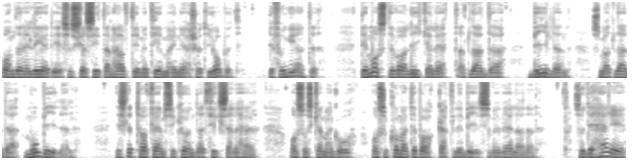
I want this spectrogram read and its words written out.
om den är ledig så ska jag sitta en halvtimme, en timme innan jag kör till jobbet. Det fungerar inte. Det måste vara lika lätt att ladda bilen som att ladda mobilen. Det ska ta fem sekunder att fixa det här och så ska man gå och så kommer man tillbaka till en bil som är välladdad. Så det här är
